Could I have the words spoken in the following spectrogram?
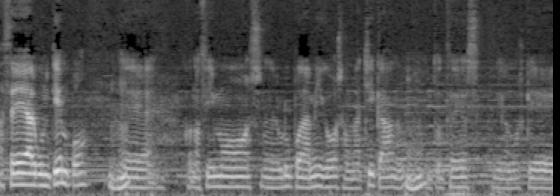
Hace algún tiempo eh, conocimos en el grupo de amigos a una chica, ¿no? Entonces, digamos que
